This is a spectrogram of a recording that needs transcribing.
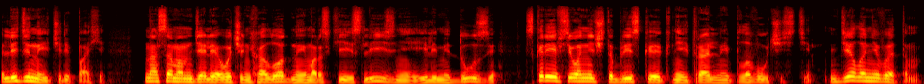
Ледяные черепахи. На самом деле очень холодные морские слизни или медузы. Скорее всего, нечто близкое к нейтральной плавучести. Дело не в этом.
